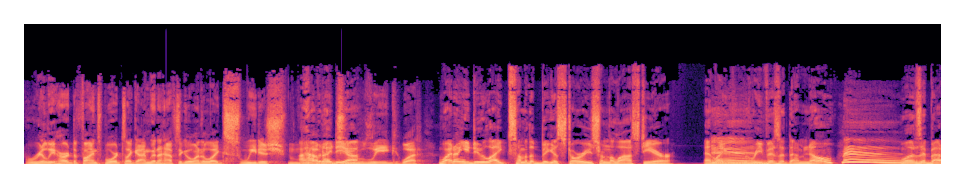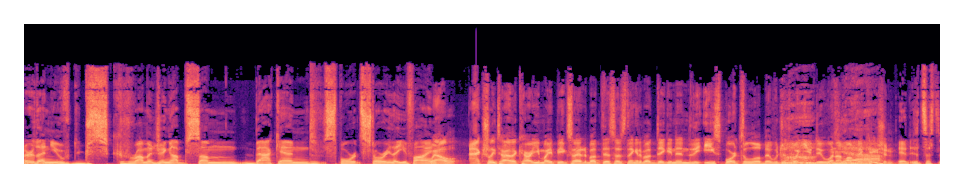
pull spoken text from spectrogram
Really hard to find sports. Like, I'm going to have to go into like Swedish I have level an idea. two league. What? Why don't you do like some of the biggest stories from the last year and like revisit them? No? Well, is it better than you scrummaging up some back end sports story that you find? Well, actually, Tyler Carr, you might be excited about this. I was thinking about digging into the esports a little bit, which is what you do when I'm on vacation. It, it's a,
